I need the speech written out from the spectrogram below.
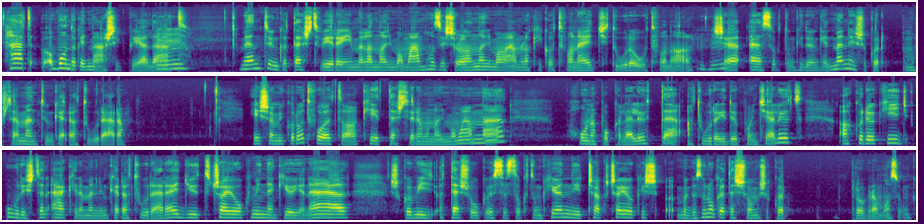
Hát mondok egy másik példát. Uh-huh. Mentünk a testvéreimmel a nagymamámhoz, és a nagymamám lakik, ott van egy túraútvonal, uh-huh. és el, el szoktunk időnként menni, és akkor most elmentünk erre a túrára. És amikor ott volt a két testvérem a nagymamámnál, hónapokkal előtte, a túra időpontja előtt, akkor ők így, úristen, el kéne mennünk erre a túrára együtt, csajok, mindenki jöjjön el, és akkor mi a tesók össze szoktunk jönni, csak csajok, és meg az unokatesom, és akkor programozunk.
